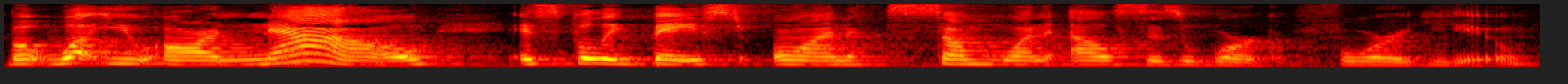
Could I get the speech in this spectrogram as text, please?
but what you are now is fully based on someone else's work for you.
